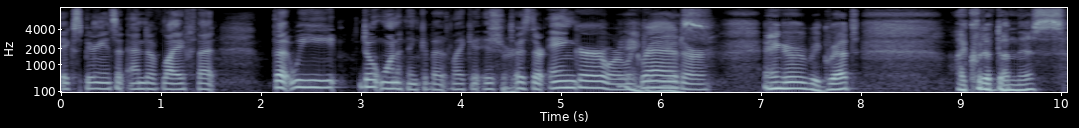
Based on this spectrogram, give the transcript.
experience at end of life that that we don't want to think about? Like, is, Sure. is there anger or Anger, regret yes. or? anger, regret. I could have done this.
